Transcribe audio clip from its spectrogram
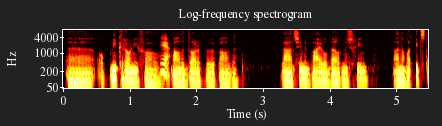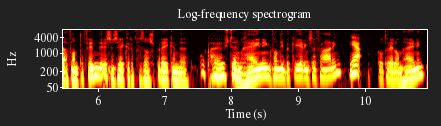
eh, op microniveau. Ja. Bepaalde dorpen, bepaalde plaatsen in de Bijbelbelt misschien. Waar nog wel iets daarvan te vinden is. Een zekere vanzelfsprekende omheining van die bekeringservaring. Ja. Culturele omheining.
